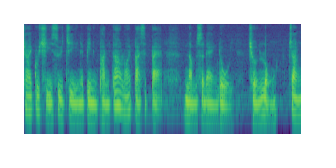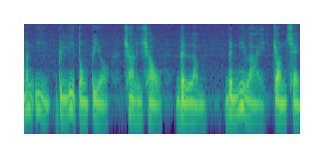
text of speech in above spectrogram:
察故事續集ในปี 1988 นำแสดงโดย เฉินหลง จางม่านอวี้ บิลลี่ตงเปียว ชาลีเชา เบนลัม เบนนี่ไลจอนเชง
